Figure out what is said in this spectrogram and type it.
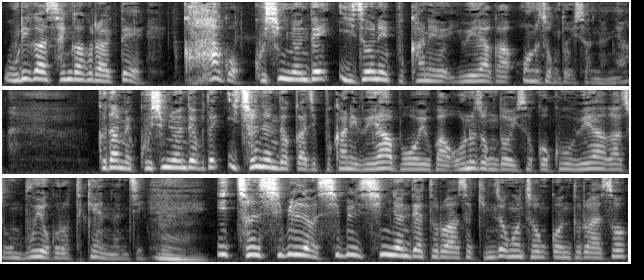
우리가 생각을 할 때 과거 90년대 이전에 북한의 외화가 어느 정도 있었느냐? 그 다음에 90년대부터 2000년대까지 북한의 외화 보유가 어느 정도 있었고 그 외화 가지고 무역을 어떻게 했는지 음. 2011년 11 10년대 들어와서 김정은 정권 들어와서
